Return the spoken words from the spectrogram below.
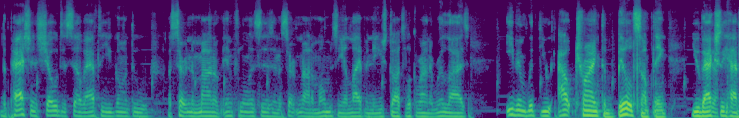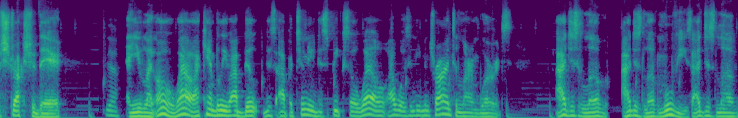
the passion shows itself after you've gone through a certain amount of influences and a certain amount of moments in your life and then you start to look around and realize even with you out trying to build something you've actually have structure there. Yeah. and you're like oh wow i can't believe i built this opportunity to speak so well. I wasn't even trying to learn words i just love i just love movies i just love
